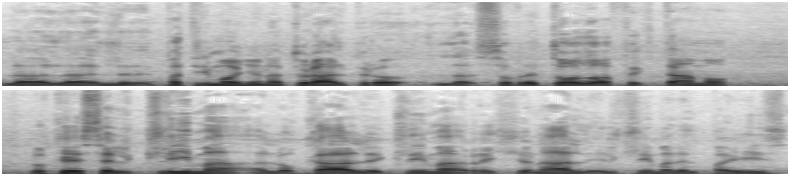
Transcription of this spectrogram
el patrimonio natural, pero sobre todo afectamos lo que es el clima local, el clima regional, el clima del país.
